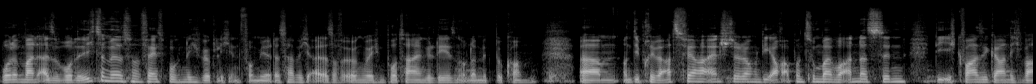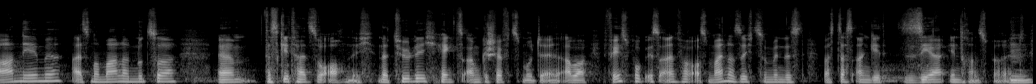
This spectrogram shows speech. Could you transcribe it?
wurde man, also wurde ich zumindest von Facebook nicht wirklich informiert. Das habe ich alles auf irgendwelchen Portalen gelesen oder mitbekommen. Ähm, und die Privatsphäre Privatsphäre-Einstellungen, die auch ab und zu mal woanders sind, die ich quasi gar nicht wahrnehme als normaler Nutzer. Ähm, das geht halt so auch nicht. Natürlich hängt es am Geschäftsmodell, aber Facebook ist einfach aus meiner Sicht zumindest, was das angeht, sehr intransparent. Mhm.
